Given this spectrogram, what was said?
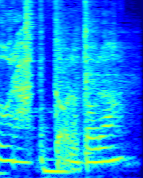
Τώρα, Τώρα, τώρα.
